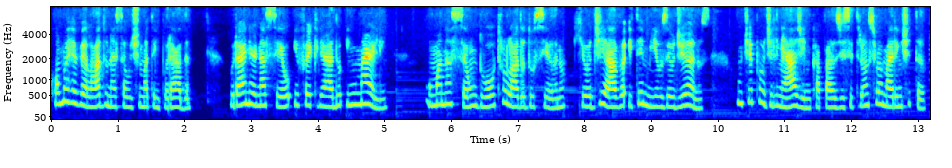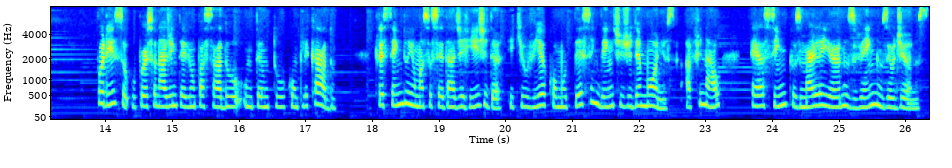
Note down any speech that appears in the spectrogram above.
como é revelado nessa última temporada, o Rainer nasceu e foi criado em Marlin, uma nação do outro lado do oceano que odiava e temia os Eldianos, um tipo de linhagem capaz de se transformar em titã. Por isso, o personagem teve um passado um tanto complicado, crescendo em uma sociedade rígida e que o via como descendente de demônios, afinal, é assim que os Marleyanos veem os Eldianos.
